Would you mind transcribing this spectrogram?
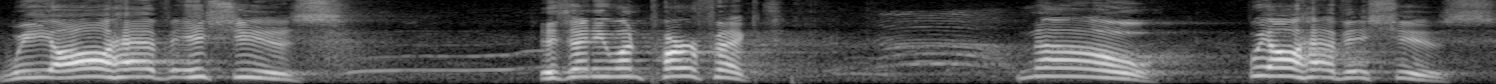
We all have issues. Is anyone perfect? No. We all have issues.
